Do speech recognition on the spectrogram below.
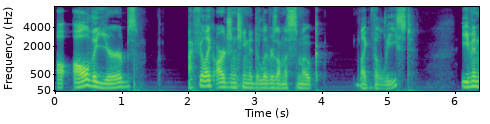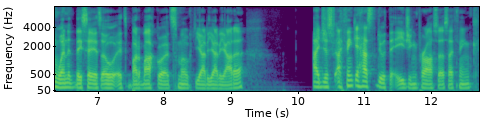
all, all the yerbs i feel like argentina delivers on the smoke like the least. Even when they say it's oh it's barbacoa it's smoked yada yada yada. I just i think it has to do with the aging process. I think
